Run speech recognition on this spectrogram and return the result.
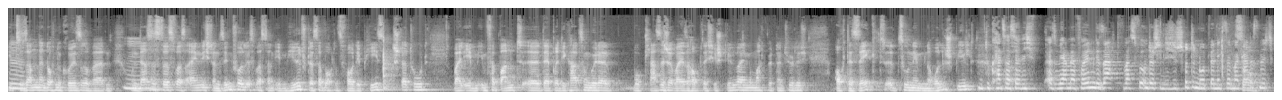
die mhm. zusammen dann doch eine größere werden. Mhm. Und das ist das, was eigentlich dann sinnvoll ist, was dann eben hilft. Deshalb auch das VDP-Statut, weil eben im Verband äh, der Prädikatsangehöriger wo klassischerweise hauptsächlich Stillwein gemacht wird natürlich, auch der Sekt äh, zunehmend eine Rolle spielt. Du kannst das ja nicht, also wir haben ja vorhin gesagt, was für unterschiedliche Schritte notwendig sind. Man so. kann das nicht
